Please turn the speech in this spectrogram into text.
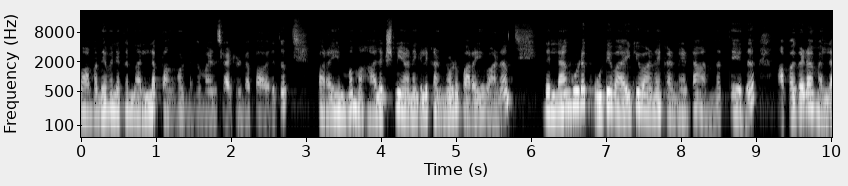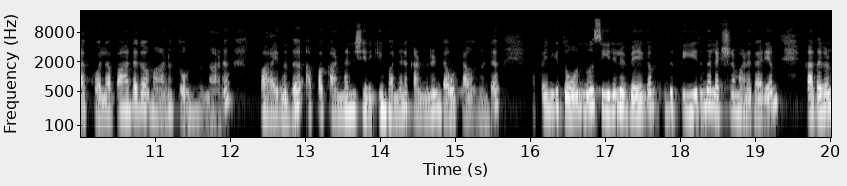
വാമദേവനൊക്കെ നല്ല പങ്കുണ്ടെന്ന് മനസ്സിലായിട്ടുണ്ട്. അപ്പോൾ അവരത് പറയുമ്പോൾ മഹാലക്ഷ്മി ആണെങ്കിൽ കണ്ണോട് പറയുവാണ് ഇതെല്ലാം കൂടെ കൂട്ടി വായിക്കുവാണെങ്കിൽ കണ്ണേട്ട അന്നത്തേത് അപകടമല്ല കൊലപാതകമാണ് തോന്നുന്നതെന്നാണ് പറയുന്നത്. അപ്പോൾ കണ്ണൻ ശരിക്കും പറഞ്ഞാൽ കണ്ണനും ഡൗട്ട് ആവുന്നുണ്ട്. അപ്പോൾ എനിക്ക് തോന്നുന്നു സീരിയൽ വേഗം ഇത് തീരുന്ന ലക്ഷണമാണ്. കാര്യം കഥകൾ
